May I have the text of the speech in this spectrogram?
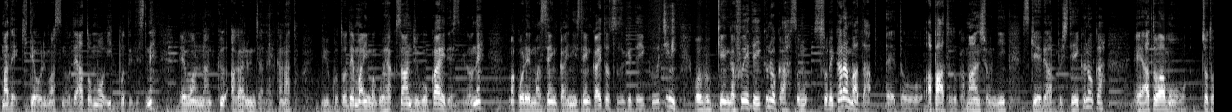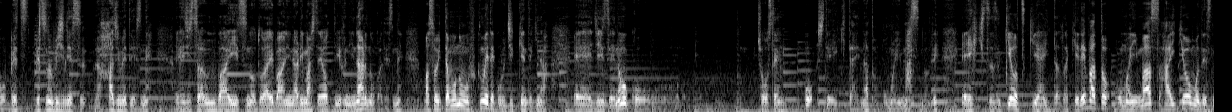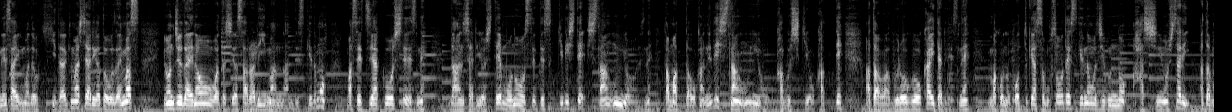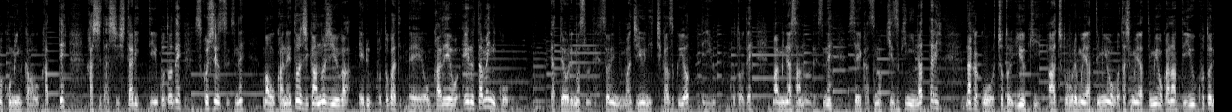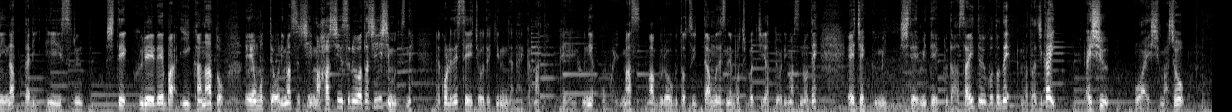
まで来ておりますのであともう一歩でですねワンランク上がるんじゃないかなということで、まあ、今535回ですけどね、まあ、これま1000回2000回と続けていくうちにこの物件が増えていくのかそそれからまた、えーとアパートとかマンションにスケールアップしていくのか。えー、あとはもうちょっと別別のビジネス始めてですね、えー、実は UberEats のドライバーになりましたよっていう風になるのかですね、まあ、そういったものも含めてこう実験的な、えー、人生のこう挑戦をしていきたいなと思いますので、えー、引き続きお付き合いいただければと思います。はい、今日もですね、最後までお聴きいただきましてありがとうございます。40代の私はサラリーマンなんですけども、まあ、節約をしてですね、断捨離をして物を捨ててすっきりして資産運用ですね。貯まったお金で資産運用株式を買ってあとはブログを書いたりですね、まあ、このポッドキャストもそうですけども自分の発信をしたりあとはま古民家を買って貸し出ししたりっていうことで少しずつですね、まあ、お金と時間の自由が得ることが、えー、お金を得るためにこうやっておりますのでそれにま自由に近づくよっていうことで、まあ、皆さんのですね生活の気づきになったりなんかこうちょっと勇気あちょっと俺もやってみよう私もやってみようかなっていうことになったりするしてくれればいいかなと思っておりますし、まあ、発信する私自身もですねこれで成長できるんじゃないかなというふうに思います、まあ、ブログとツイッターもですねぼちぼちやっておりますのでチェックしてみてくださいということでまた次回来週お会いしましょう。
